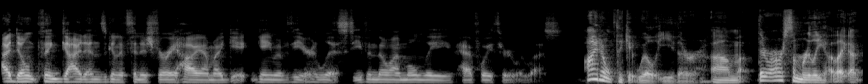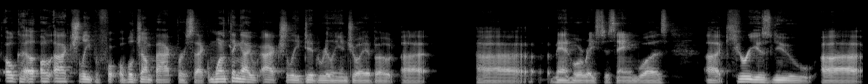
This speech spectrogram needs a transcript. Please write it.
I don't think Gaiden's going to finish very high on my ga- game of the year list even though I'm only halfway through or less. I don't think it will either. Um, there are some really like uh, okay. I'll actually before we'll jump back for a second. One thing I actually did really enjoy about uh, uh, man who erased his name was uh, Kiryu's new uh,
